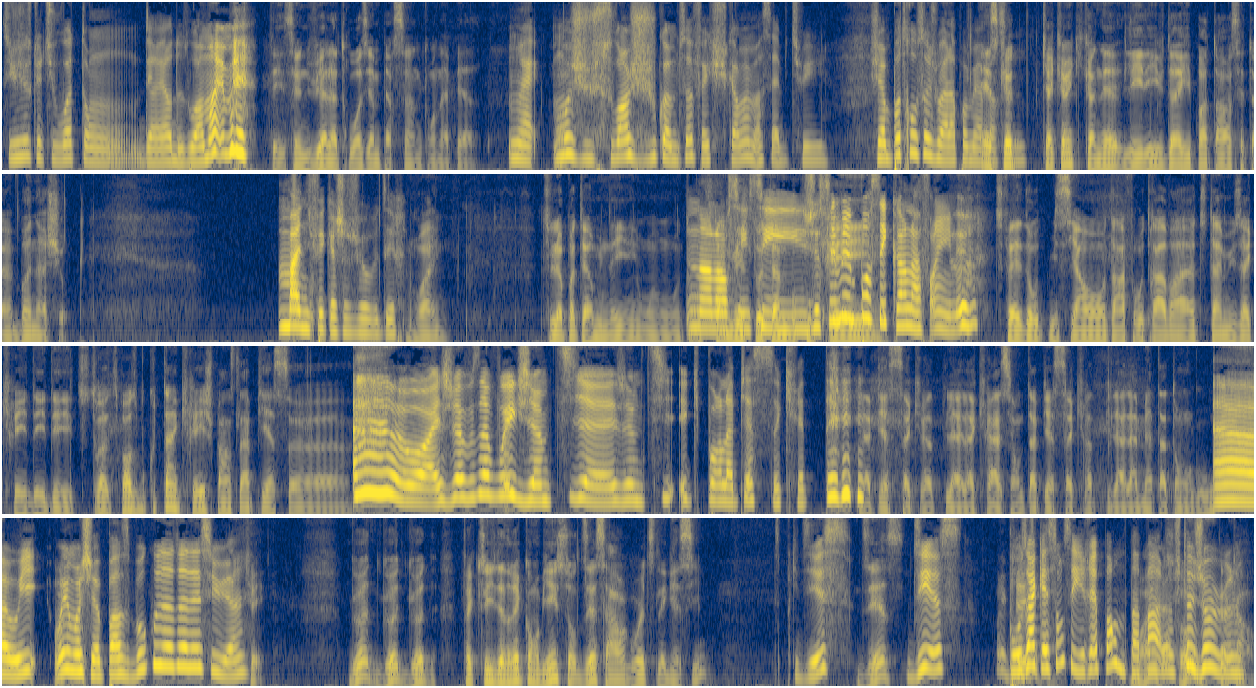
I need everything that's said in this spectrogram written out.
C'est juste que tu vois ton derrière de toi-même. C'est une vue à la troisième personne qu'on appelle. ouais, moi, je, souvent, je joue comme ça, fait que je suis quand même assez habituée. J'aime pas trop ça jouer à la première Est-ce que personne. quelqu'un qui connaît les livres d'Harry Potter, c'est un bon achat? Magnifique, fois, je vais vous dire. Ouais. Tu l'as pas terminé. Hein? On- Non, non, c'est. Je sais même pas c'est quand la fin, là. Tu fais d'autres missions, t'en fais au travers, tu t'amuses à créer des. des tu, te- tu passes beaucoup de temps à créer, je pense, la pièce. euh, Ah, ouais, je vais vous avouer que j'ai un petit, euh, j'ai un petit hic pour la pièce secrète. la pièce secrète, puis la, la création de ta pièce secrète, puis la, la mettre à ton goût. ah oui, oui, moi je passe beaucoup de temps dessus, hein. OK. Good, good, good. Fait que tu lui donnerais combien sur 10 à Hogwarts Legacy? C'est pris 10. 10? 10. Poser la question, c'est y répondre, papa, Ouais, là, je te jure.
